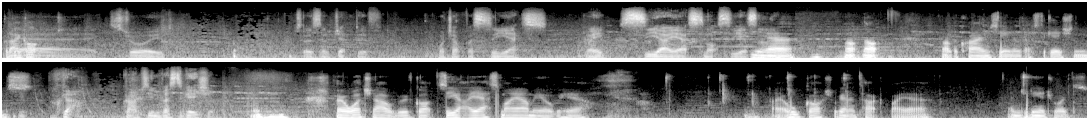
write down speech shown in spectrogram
But I got destroyed. So there's an objective. Watch out for CS. Wait, CIS, not CSI. yeah, not not not the crime scene investigations. Look out! Crime scene investigation. Better watch out. We've got CIS Miami over here. I, oh gosh, we're getting attacked by uh, engineer droids.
